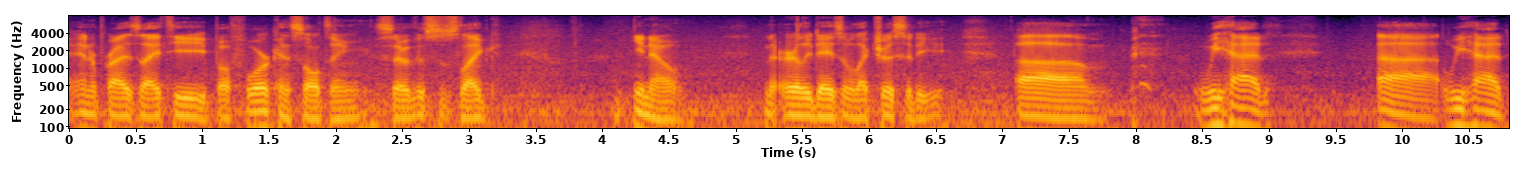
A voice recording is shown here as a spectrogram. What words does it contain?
enterprise IT before consulting, so this is like, you know, in the early days of electricity, um, we had, uh, we had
